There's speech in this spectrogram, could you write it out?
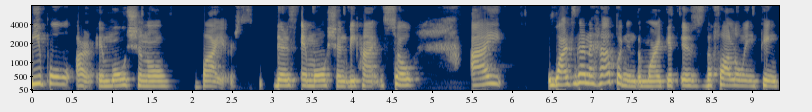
People are emotional buyers. There's emotion behind. So I what's going to happen in the market is the following thing.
